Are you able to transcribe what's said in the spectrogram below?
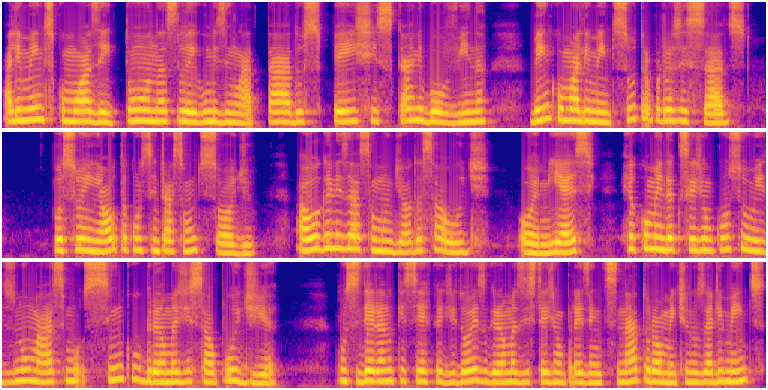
Alimentos como azeitonas, legumes enlatados, peixes, carne bovina, bem como alimentos ultraprocessados, possuem alta concentração de sódio a Organização Mundial da Saúde, OMS, recomenda que sejam consumidos no máximo 5 gramas de sal por dia. Considerando que cerca de 2 gramas estejam presentes naturalmente nos alimentos,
